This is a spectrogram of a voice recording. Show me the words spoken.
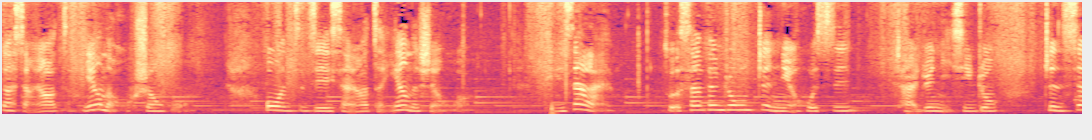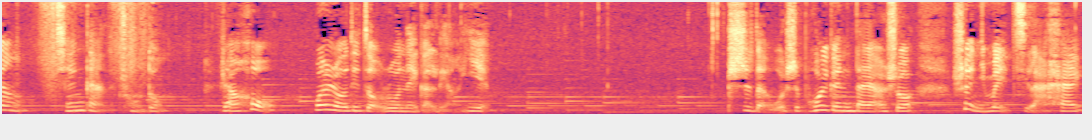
要想要怎么样的生活？问问自己想要怎样的生活。停下来，做三分钟正念呼吸，察觉你心中正向前赶的冲动，然后温柔地走入那个凉夜。是的，我是不会跟大家说睡你妹起来嗨，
